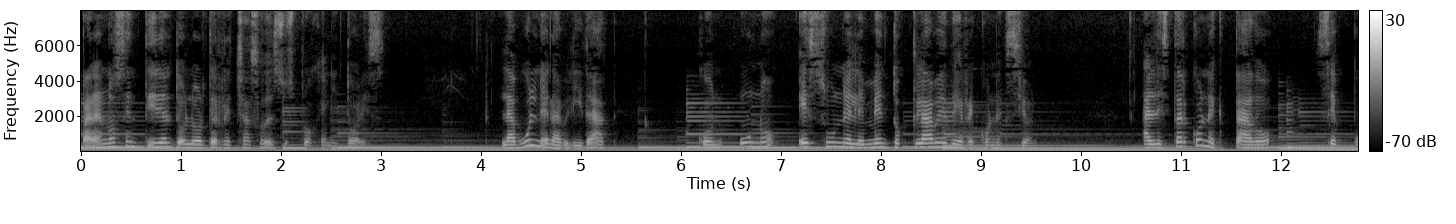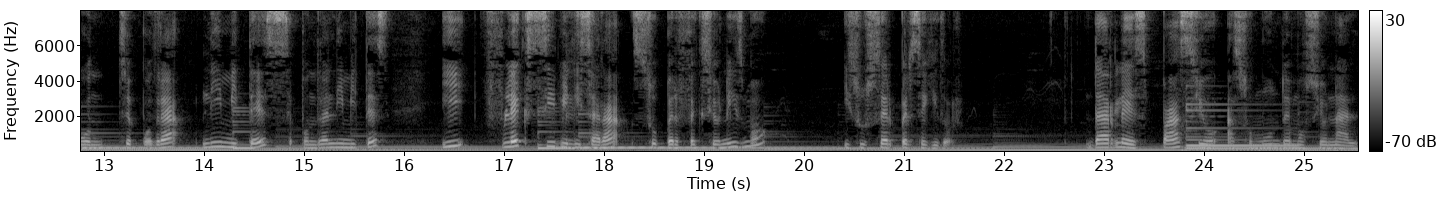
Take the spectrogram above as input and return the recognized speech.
para no sentir el dolor de rechazo de sus progenitores. La vulnerabilidad con uno es un elemento clave de reconexión. Al estar conectado se, límites, se pondrá límites y flexibilizará su perfeccionismo y su ser perseguidor darle espacio a su mundo emocional,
